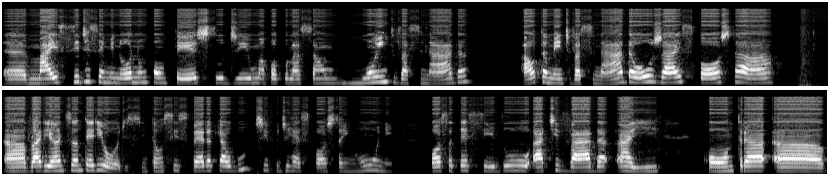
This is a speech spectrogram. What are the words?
é, mas se disseminou num contexto de uma população muito vacinada, altamente vacinada ou já exposta a, a variantes anteriores. Então, se espera que algum tipo de resposta imune possa ter sido ativada aí contra a,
